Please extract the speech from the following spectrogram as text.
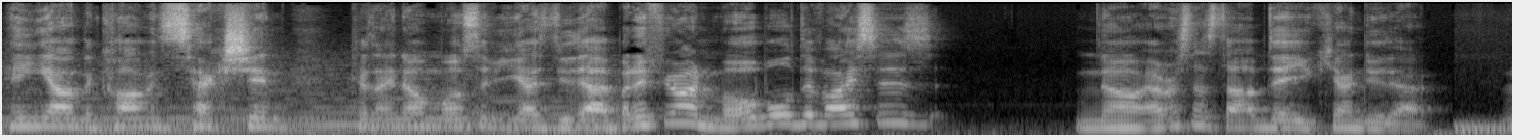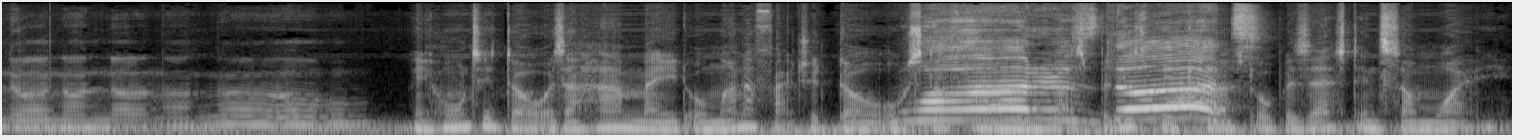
hang out in the comments section, because I know most of you guys do that. But if you're on mobile devices, no, ever since the update, you can't do that. No, no, no, no, no. A haunted doll is a handmade or manufactured doll or What stuffed animal that's believed to be cursed or possessed in some way.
